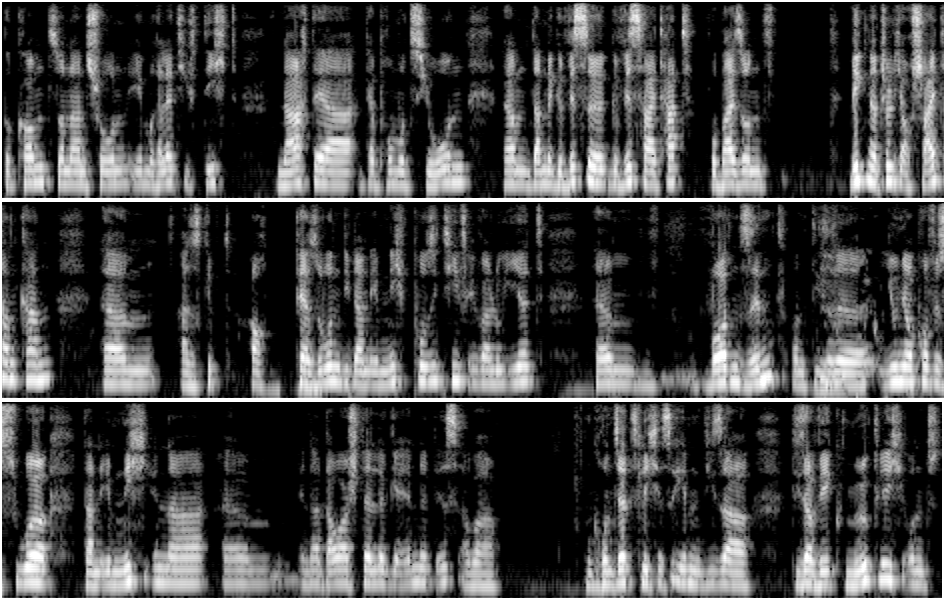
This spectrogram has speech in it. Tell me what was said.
bekommt, sondern schon eben relativ dicht nach der, der Promotion ähm, dann eine gewisse Gewissheit hat, wobei so ein Weg natürlich auch scheitern kann. Ähm, also es gibt auch Personen, die dann eben nicht positiv evaluiert ähm, worden sind und diese mhm. Juniorprofessur dann eben nicht in einer, ähm, in einer Dauerstelle geendet ist, aber grundsätzlich ist eben dieser, dieser Weg möglich und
